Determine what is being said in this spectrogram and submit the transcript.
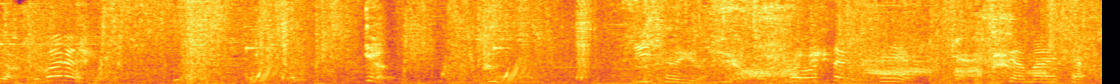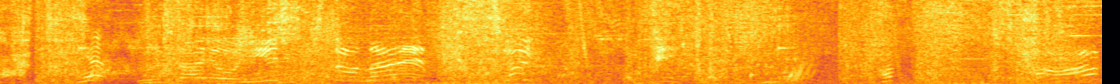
欲張れ。糸よ。工作せよ捕まえた。や歌よ錦となれ。はい。はっ。はっ。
